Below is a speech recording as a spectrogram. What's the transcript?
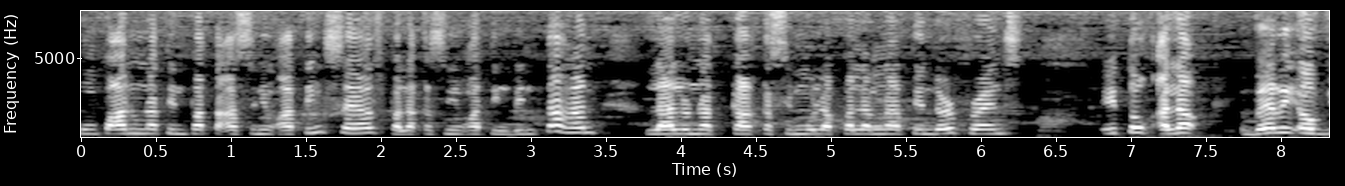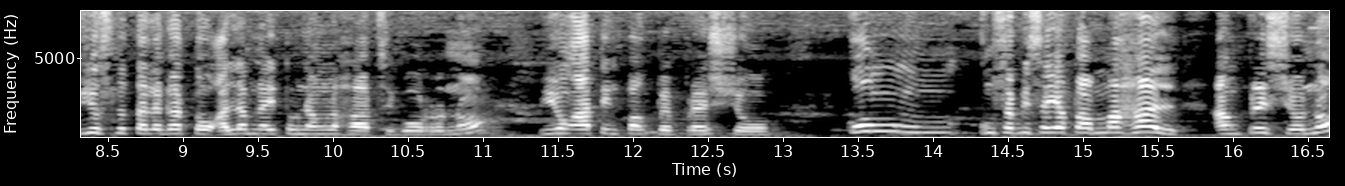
kung paano natin pataasin yung ating sales, palakasin yung ating bintahan, lalo na kakasimula pa lang natin, dear friends, ito, alam, very obvious na talaga to, alam na ito ng lahat siguro, no? Yung ating pagpepresyo. Kung, kung sa Bisaya pa, mahal ang presyo, no?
